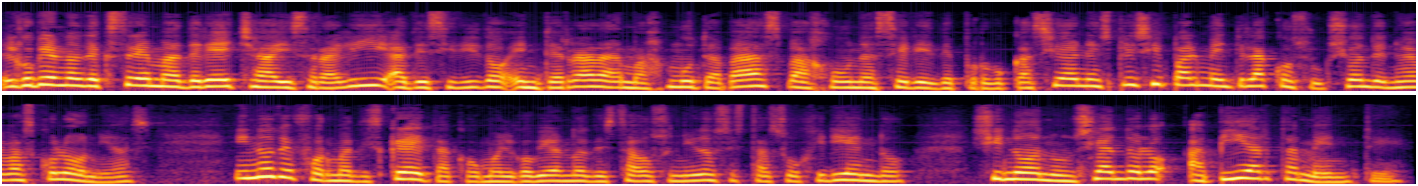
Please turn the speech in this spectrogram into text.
El gobierno de extrema derecha israelí ha decidido enterrar a Mahmoud Abbas bajo una serie de provocaciones, principalmente la construcción de nuevas colonias, y no de forma discreta, como el gobierno de Estados Unidos está sugiriendo, sino anunciándolo abiertamente.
